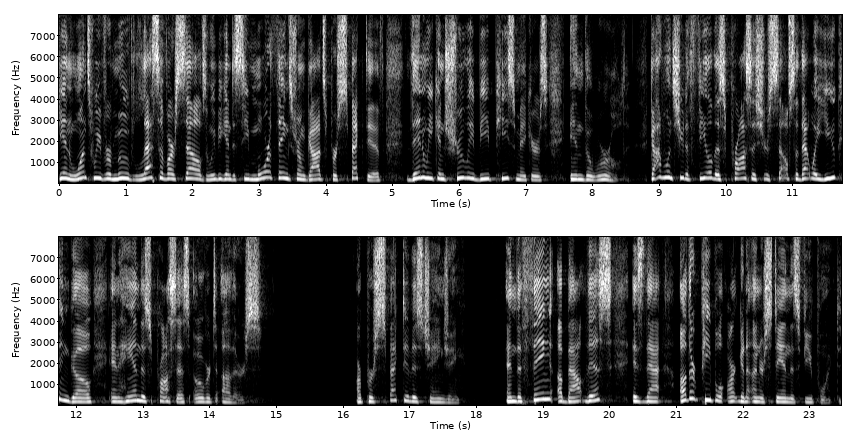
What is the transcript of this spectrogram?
Again, once we've removed less of ourselves and we begin to see more things from God's perspective, then we can truly be peacemakers in the world. God wants you to feel this process yourself so that way you can go and hand this process over to others. Our perspective is changing. And the thing about this is that other people aren't going to understand this viewpoint.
